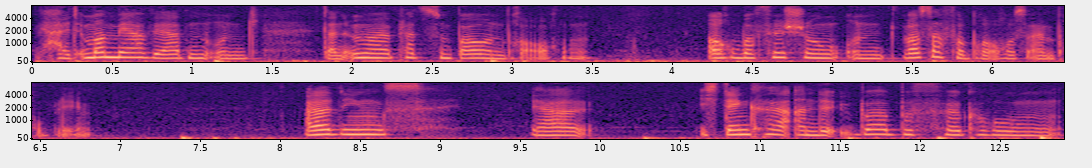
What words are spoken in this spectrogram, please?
wir halt immer mehr werden und dann immer mehr Platz zum Bauen brauchen. Auch Überfischung und Wasserverbrauch ist ein Problem. Allerdings, ja, ich denke, an der Überbevölkerung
